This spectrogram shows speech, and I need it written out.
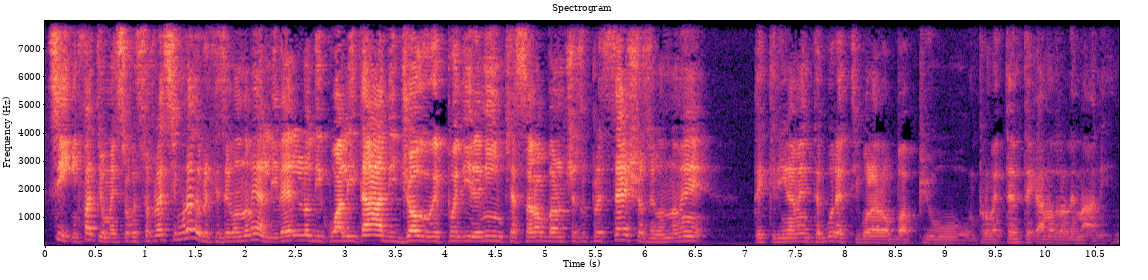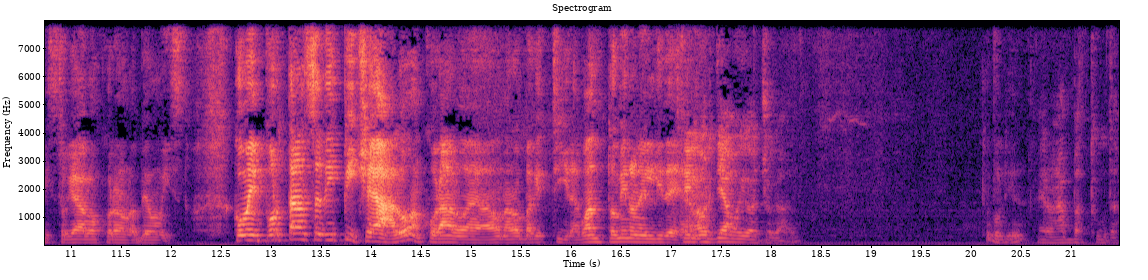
Sì, infatti ho messo questo Flight Simulator perché secondo me a livello di qualità di gioco che puoi dire minchia sta roba non c'è su PlayStation, secondo me tecnicamente pure è tipo la roba più promettente che hanno tra le mani, visto che Halo ancora non l'abbiamo visto. Come importanza dei P c'è Halo, ancora Halo è una roba che tira, quantomeno nell'idea. Che ricordiamo io ho giocato. Che vuol dire? Era una battuta.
